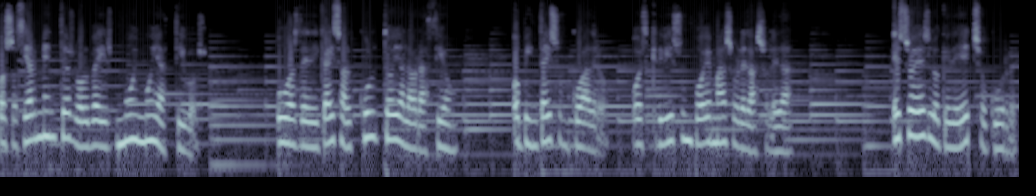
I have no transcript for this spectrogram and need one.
o socialmente os volvéis muy muy activos, o os dedicáis al culto y a la oración, o pintáis un cuadro, o escribís un poema sobre la soledad. Eso es lo que de hecho ocurre.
